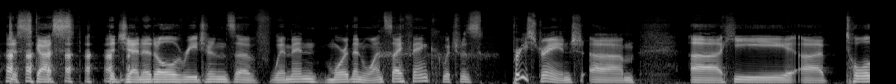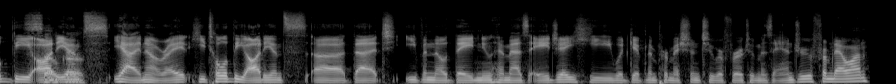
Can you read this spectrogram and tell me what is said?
discussed the genital regions of women more than once i think which was pretty strange. Um, uh, he uh, told the So audience yeah i know right he told the audience uh, that even though they knew him as aj he would give them permission to refer to him as andrew from now on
